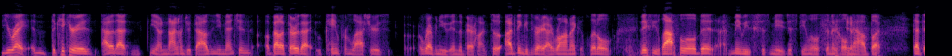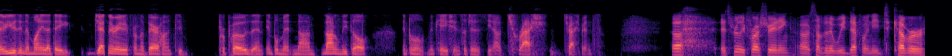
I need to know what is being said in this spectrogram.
You're right, and the kicker is out of that, you know, nine hundred thousand you mentioned, about a third of that came from last year's revenue in the bear hunt. So I think it's very ironic, a little it makes me laugh a little bit. Maybe it's just me just being a little cynical Yeah. now, but that they're using the money that they generated from a bear hunt to propose and implement non non lethal implementation such as, you know, trash trash bins. Uh, it's really frustrating. Uh, something that we definitely need to cover,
